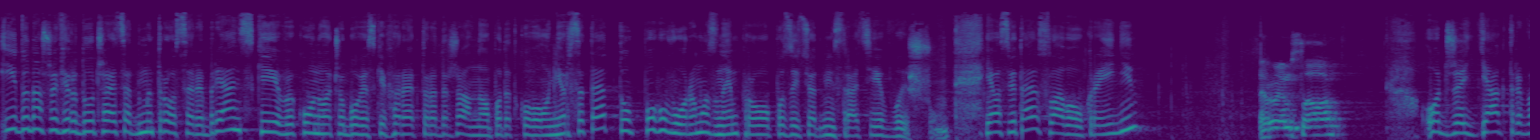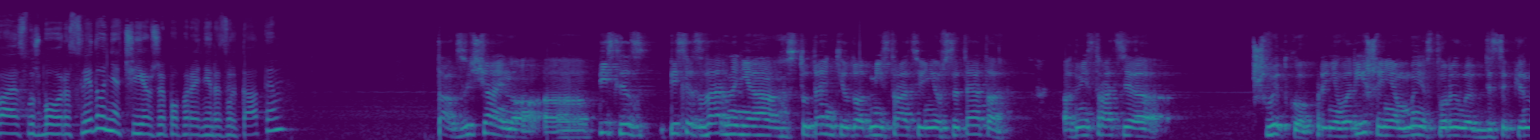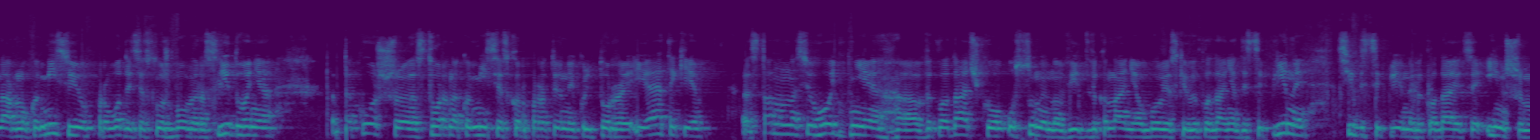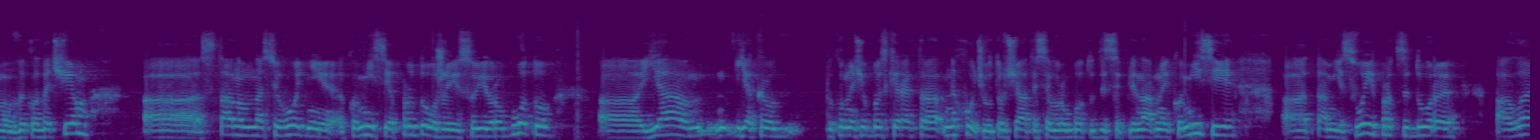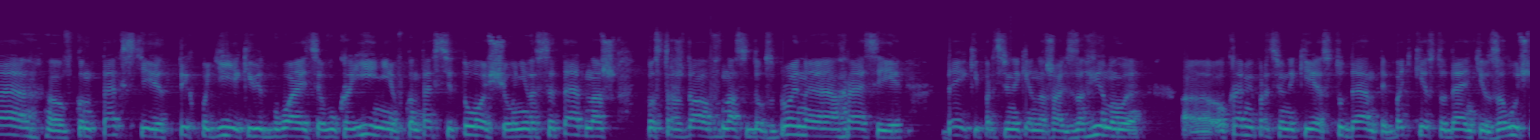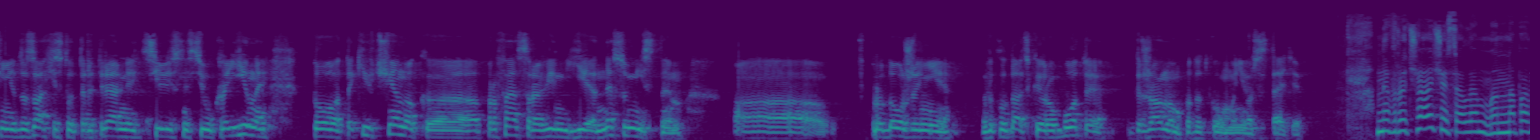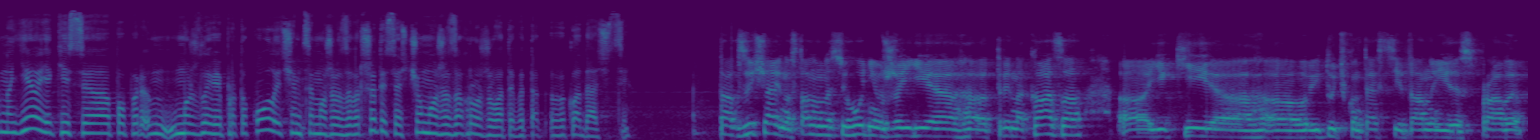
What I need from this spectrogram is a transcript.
І до нашого ефіру долучається Дмитро Серебрянський, виконувач обов'язків ректора Державного податкового університету. Поговоримо з ним про позицію адміністрації вишу. Я вас вітаю. Слава Україні! Героям слава. Отже, як триває службове розслідування? Чи є вже попередні результати? Так, звичайно, е, після після звернення студентів до адміністрації університету адміністрація швидко прийняла рішення. Ми створили дисциплінарну комісію, проводиться службове розслідування. Також е, створена комісія з корпоративної культури і етики. Станом на сьогодні е, викладачку усунено від виконання обов'язків викладання дисципліни. Ці дисципліни викладаються іншим викладачем. Е, Станом на сьогодні комісія продовжує свою роботу. Е, Я, як виконуючий обов'язки ректора, не хочу втручатися в роботу дисциплінарної комісії. Там є свої процедури. Але е, в контексті тих подій, які відбуваються в Україні, в контексті того, що університет наш постраждав внаслідок збройної агресії, деякі працівники, на жаль, загинули. Е, Окремі працівники, студенти, батьки студентів залучені до захисту територіальної цілісності України, то такий вчинок е, професора він є несумісним в продовженні викладацької роботи в державному податковому університеті. Не вручаючись, але напевно є якісь е, попер... можливі протоколи. Чим це може завершитися? Що може загрожувати викладачці? Так, звичайно, станом на сьогодні вже є е, три накази, е, які йдуть в контексті даної справи.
